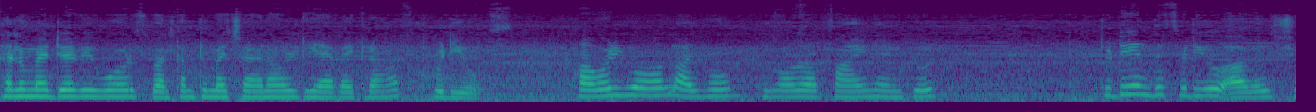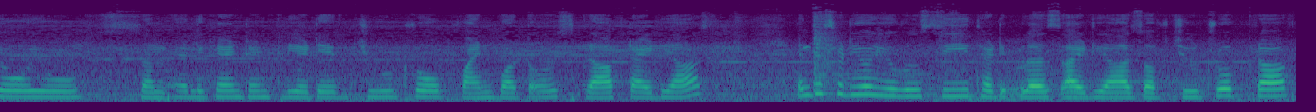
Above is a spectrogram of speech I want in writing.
hello my dear viewers. Welcome to my channel diy craft videos. How are you all? I hope you all are fine and good. Today in this video i will show you some elegant and creative jute rope wine bottles craft ideas. In this video you will see 30 plus ideas of jute rope craft.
